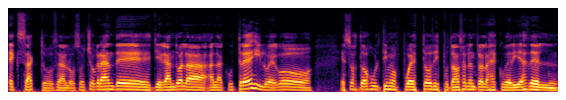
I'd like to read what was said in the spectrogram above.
exacto. O sea, los ocho grandes llegando a la, a la Q3 y luego esos dos últimos puestos disputándose dentro de las escuderías del,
